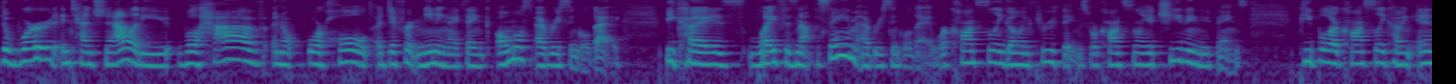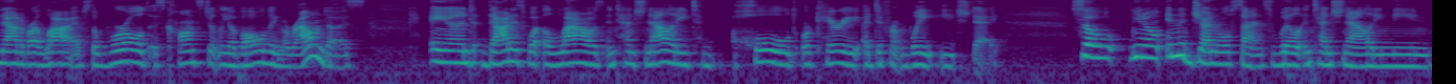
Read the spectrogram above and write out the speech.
the word intentionality will have an or hold a different meaning, I think, almost every single day because life is not the same every single day. We're constantly going through things, we're constantly achieving new things. People are constantly coming in and out of our lives. The world is constantly evolving around us. And that is what allows intentionality to hold or carry a different weight each day. So, you know, in the general sense, will intentionality mean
